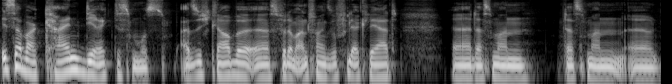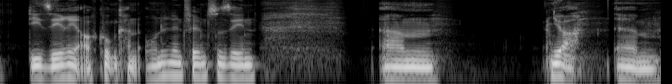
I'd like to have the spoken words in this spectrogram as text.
ist aber kein direktes Muss. Also ich glaube, äh, es wird am Anfang so viel erklärt, äh, dass man, dass man äh, die Serie auch gucken kann, ohne den Film zu sehen. Ähm, ja, ähm,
